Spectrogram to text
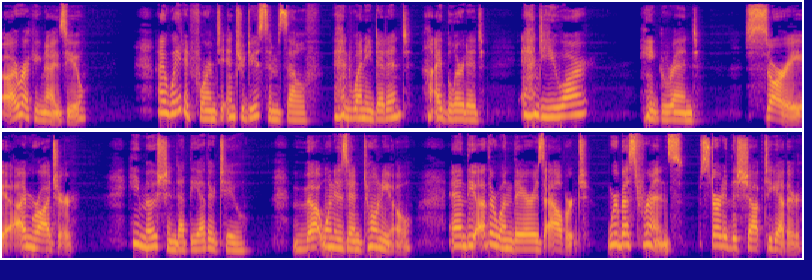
I recognize you. I waited for him to introduce himself, and when he didn't, I blurted, And you are? He grinned. Sorry, I'm Roger. He motioned at the other two. That one is Antonio, and the other one there is Albert. We're best friends. Started this shop together.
